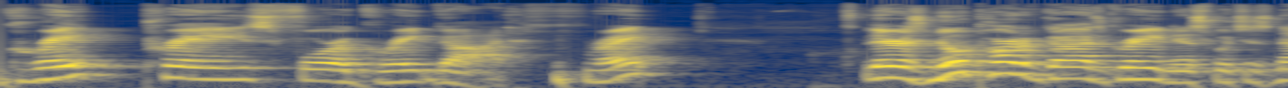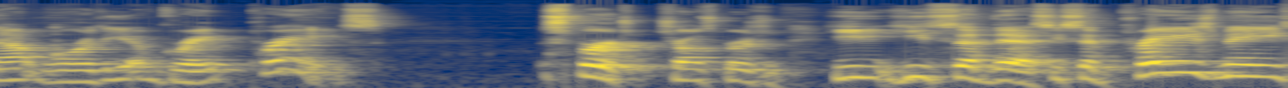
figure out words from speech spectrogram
Great praise for a great God, right? There is no part of God's greatness which is not worthy of great praise. Spurgeon, Charles Spurgeon, he, he said this. He said, praise may,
